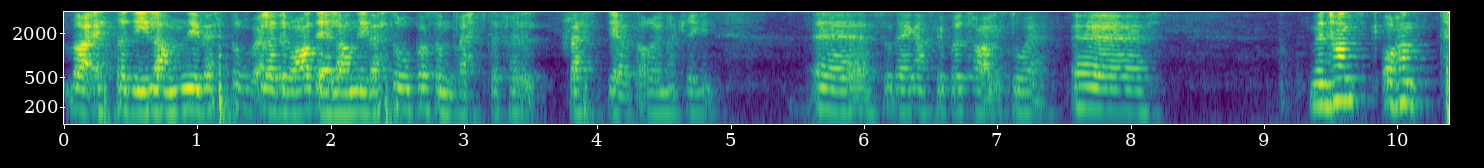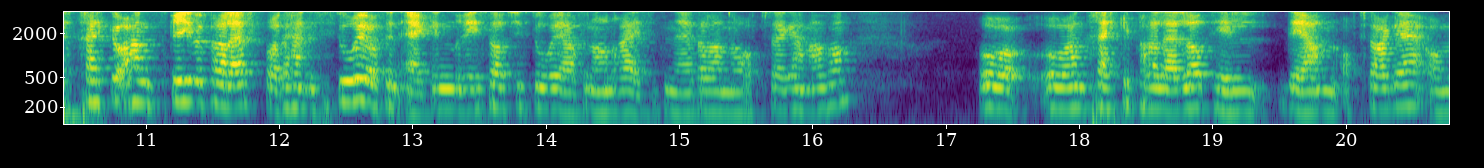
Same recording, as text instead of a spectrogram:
var, et av de landene i Vest-Europa Eller det var det landet i Vest-Europa som drepte flest jøder under krigen. Eh, så det er en ganske brutal historie. Eh, men han, og han, trekker, han skriver parallelt både hennes historie og sin egen researchhistorie, altså når han reiser til Nederland og oppsøker henne og sånn. Og, og, han trekker paralleller til det han oppdager om,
